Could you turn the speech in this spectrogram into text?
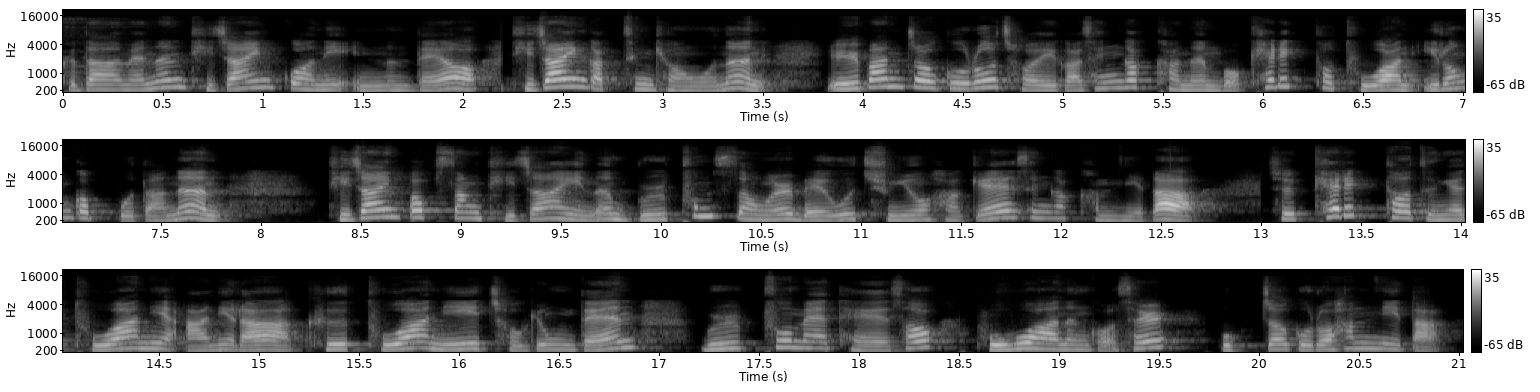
그 다음에는 디자인권이 있는데요. 디자인 같은 경우는 일반적으로 저희가 생각하는 뭐 캐릭터 도안 이런 것보다는 디자인법상 디자인은 물품성을 매우 중요하게 생각합니다. 즉 캐릭터 등의 도안이 아니라 그 도안이 적용된 물품에 대해서 보호하는 것을 목적으로 합니다.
